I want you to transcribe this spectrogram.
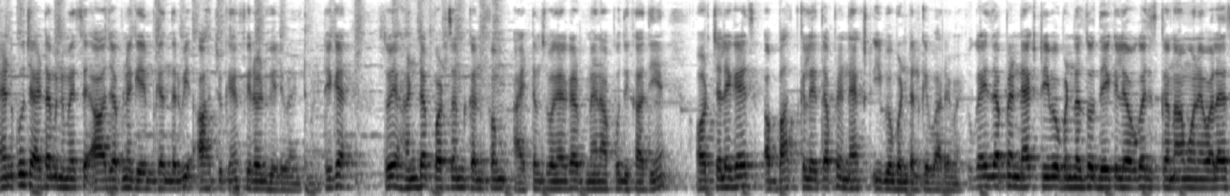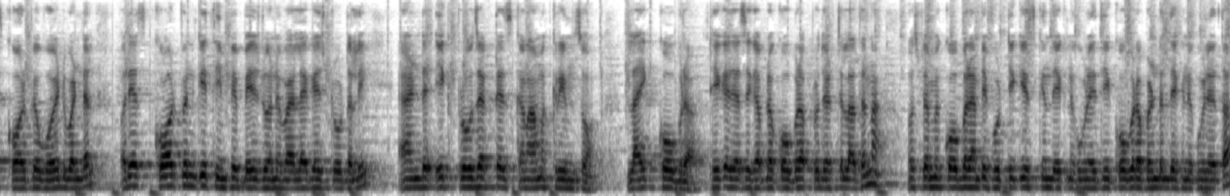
एंड कुछ आइटम इनमें से आज अपने गेम के अंदर भी आ चुके हैं फिरड व्हील इवेंट में, ठीक है? तो ये हंड्रेड परसेंट कन्फर्म आइटम्स वगैरह मैंने आपको दिखा दिए और चले गए अब बात कर लेते हैं अपने नेक्स्ट ईवो बंडल के बारे में। तो गाइज़ अपने नेक्स्ट ईवो बंडल तो देख लिया होगा, जिसका नाम होने वाला है स्कॉर्पियो वोइड बंडल और ये स्कॉर्पियन की थीम पे बेस्ड होने वाला है टोटली एंड एक प्रोजेक्ट है, इसका नाम है क्रीमसोन लाइक कोबरा ठीक है, जैसे कि अपना कोबरा प्रोजेक्ट चला था ना उस पर हमें कोबरा एम फोर्टी की स्किन देखने को मिली थी कोबरा बंडल देखने को मिला था।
